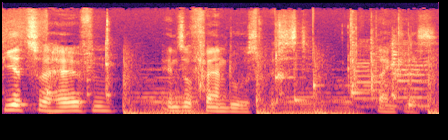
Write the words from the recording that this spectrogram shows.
dir zu helfen, insofern du es bist. Dein Chris.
